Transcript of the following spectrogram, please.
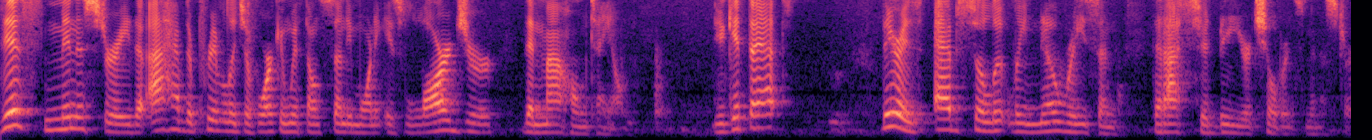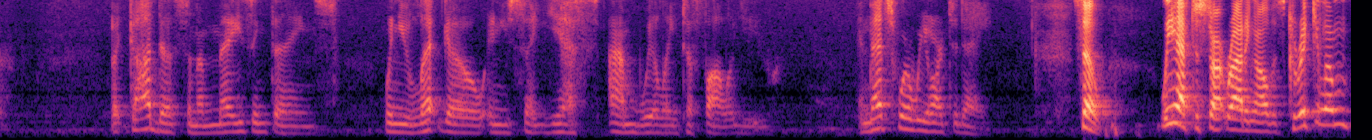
This ministry that I have the privilege of working with on Sunday morning is larger than my hometown. Do you get that? There is absolutely no reason that I should be your children's minister. But God does some amazing things when you let go and you say, Yes, I'm willing to follow you. And that's where we are today. So, we have to start writing all this curriculum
